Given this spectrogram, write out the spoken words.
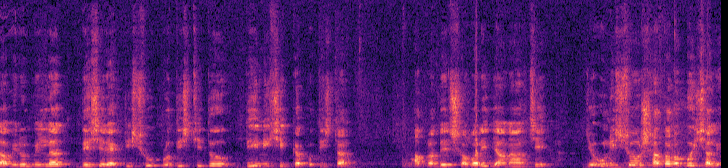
তামিরুল মিল্লাত দেশের একটি সুপ্রতিষ্ঠিত দিনই শিক্ষা প্রতিষ্ঠান। আপনাদের সবারই জানা আছে যে উনিশশো সাতানব্বই সালে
